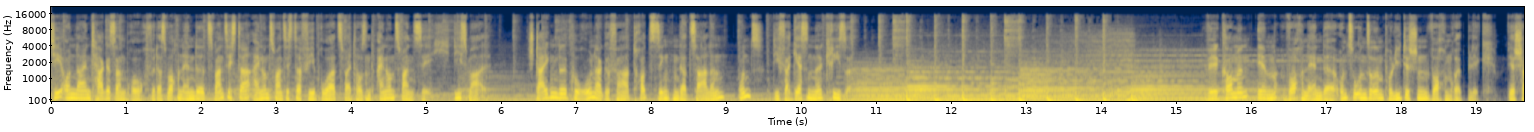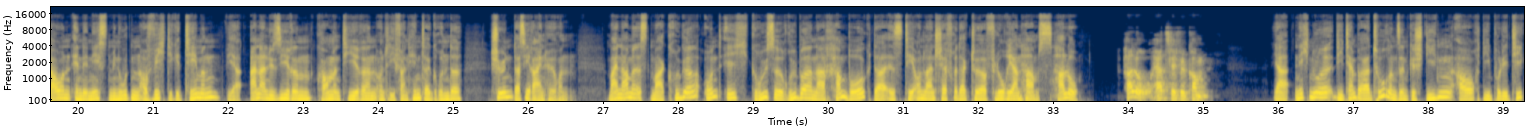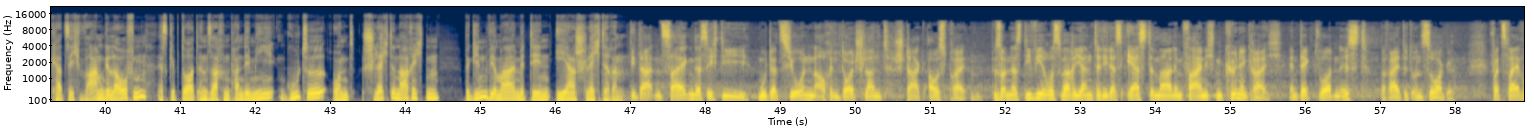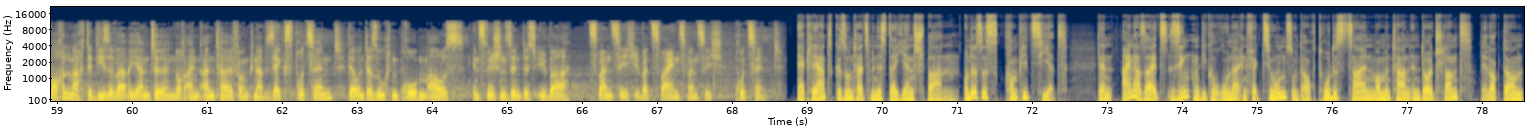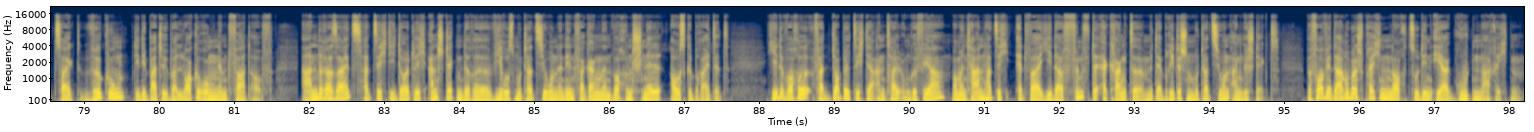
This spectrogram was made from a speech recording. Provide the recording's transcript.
T-Online Tagesanbruch für das Wochenende 20. 21. Februar 2021. Diesmal steigende Corona-Gefahr trotz sinkender Zahlen und die vergessene Krise. Willkommen im Wochenende und zu unserem politischen Wochenrückblick. Wir schauen in den nächsten Minuten auf wichtige Themen, wir analysieren, kommentieren und liefern Hintergründe. Schön, dass Sie reinhören. Mein Name ist Marc Krüger und ich grüße rüber nach Hamburg. Da ist T-Online-Chefredakteur Florian Harms. Hallo. Hallo, herzlich willkommen. Ja, nicht nur die Temperaturen sind gestiegen, auch die Politik hat sich warm gelaufen. Es gibt dort in Sachen Pandemie gute und schlechte Nachrichten. Beginnen wir mal mit den eher schlechteren. Die Daten zeigen, dass sich die Mutationen auch in Deutschland stark ausbreiten. Besonders die Virusvariante, die das erste Mal im Vereinigten Königreich entdeckt worden ist, bereitet uns Sorge. Vor zwei Wochen machte diese Variante noch einen Anteil von knapp sechs Prozent der untersuchten Proben aus. Inzwischen sind es über 20, über 22 Prozent. Erklärt Gesundheitsminister Jens Spahn. Und es ist kompliziert. Denn einerseits sinken die Corona-Infektions- und auch Todeszahlen momentan in Deutschland. Der Lockdown zeigt Wirkung, die Debatte über Lockerungen nimmt Fahrt auf. Andererseits hat sich die deutlich ansteckendere Virusmutation in den vergangenen Wochen schnell ausgebreitet. Jede Woche verdoppelt sich der Anteil ungefähr. Momentan hat sich etwa jeder fünfte Erkrankte mit der britischen Mutation angesteckt. Bevor wir darüber sprechen, noch zu den eher guten Nachrichten.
